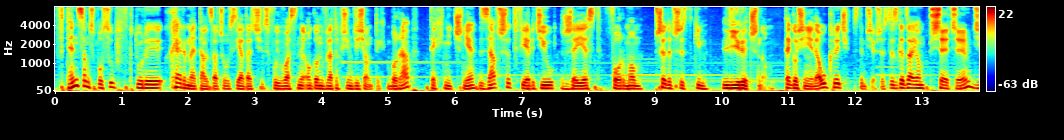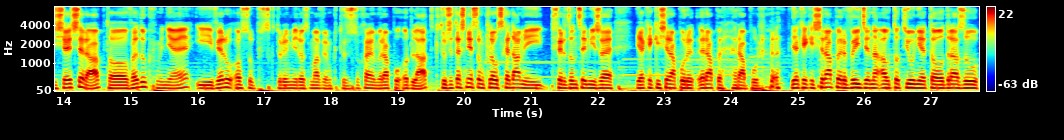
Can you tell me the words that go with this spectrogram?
w ten sam sposób, w który hair metal zaczął zjadać swój własny ogon w latach 80., bo rap technicznie zawsze twierdził, że jest formą przede wszystkim liryczną. Tego się nie da ukryć, z tym się wszyscy zgadzają. Przy czym dzisiejszy rap to według mnie i wielu osób, z którymi rozmawiam, którzy słuchają rapu od lat, którzy też nie są closeheadami twierdzącymi, że jak jakiś rapur, raper, rapur, jak jakiś raper wyjdzie na autotune, to od razu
